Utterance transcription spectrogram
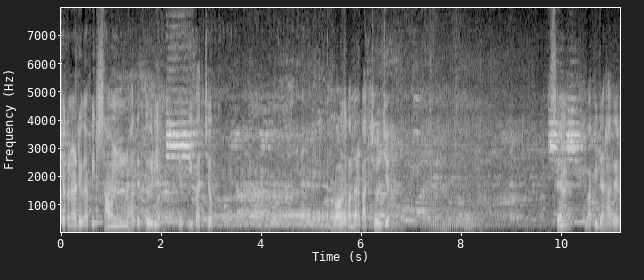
চেকোনোটিগ্রাফির সাউন্ড হাতে তৈরি। দেখতেই পাচ্ছ। বক্স দোকানদার কাজ চলছে। সেম বাপিদার হাতের।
